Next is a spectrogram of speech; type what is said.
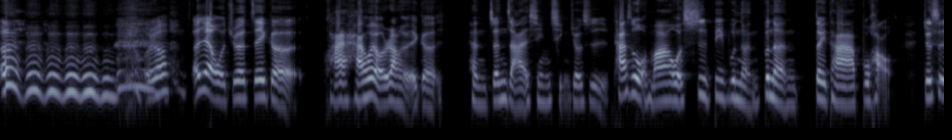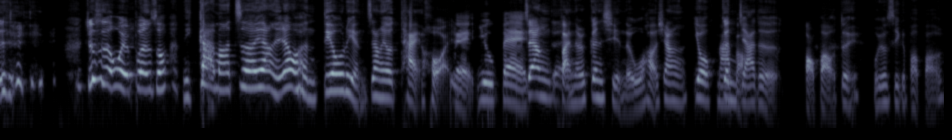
我说，而且我觉得这个还还会有让有一个很挣扎的心情，就是她是我妈，我势必不能不能对她不好，就是 就是我也不能说你干嘛这样，你让我很丢脸，这样又太坏了。对，you bet，这样反而更显得我好像又更加的宝宝，对我又是一个宝宝，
